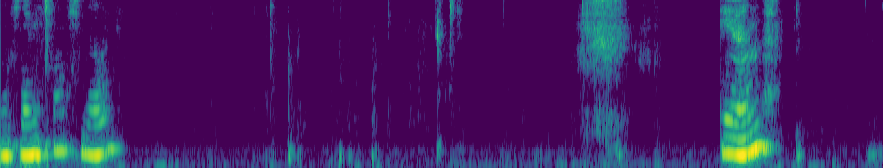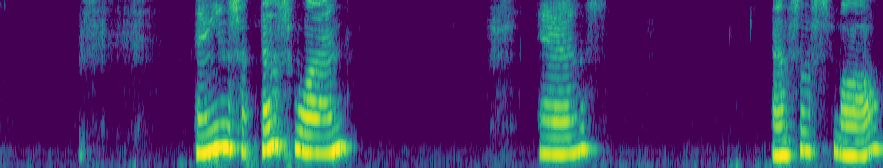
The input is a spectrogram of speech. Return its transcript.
It's nice and snug. And these, this one is as a small.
